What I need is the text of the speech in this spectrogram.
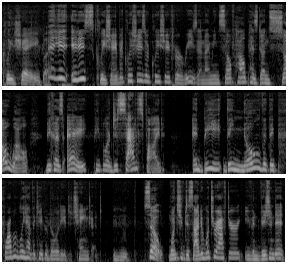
cliche, but it, it is cliche, but cliches are cliche for a reason. I mean, self help has done so well because A, people are dissatisfied, and B, they know that they probably have the capability to change it. hmm So, once you've decided what you're after, you've envisioned it,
